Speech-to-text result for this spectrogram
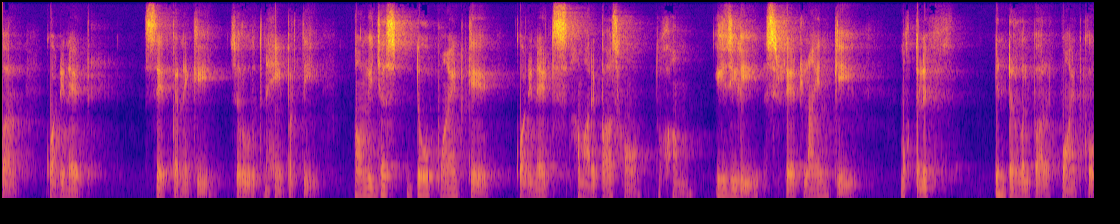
पर कोऑर्डिनेट सेव करने की ज़रूरत नहीं पड़ती। ओनली जस्ट दो पॉइंट के कोऑर्डिनेट्स हमारे पास हों तो हम इजीली स्ट्रेट लाइन की मुख्तलिफ़ इंटरवल पर पॉइंट को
